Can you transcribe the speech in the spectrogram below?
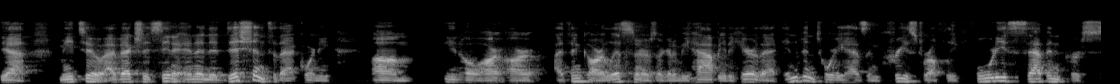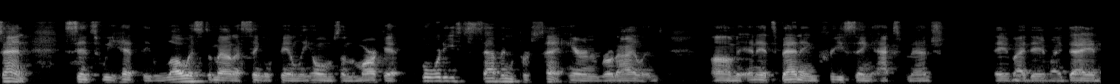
Yeah, me too. I've actually seen it. And in addition to that, Courtney, um, you know, our, our, I think our listeners are going to be happy to hear that inventory has increased roughly 47% since we hit the lowest amount of single family homes on the market, 47% here in Rhode Island. Um, and it's been increasing exponentially day by day by day. And,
